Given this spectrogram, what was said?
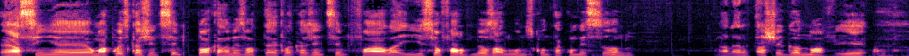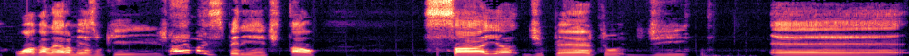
É assim, é uma coisa que a gente sempre toca na mesma tecla, que a gente sempre fala, e isso eu falo para meus alunos quando tá começando, a galera que tá chegando no AV, ou a galera mesmo que já é mais experiente e tal, saia de perto de é,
